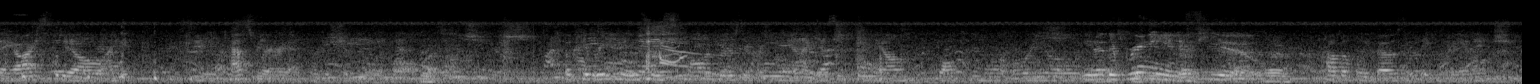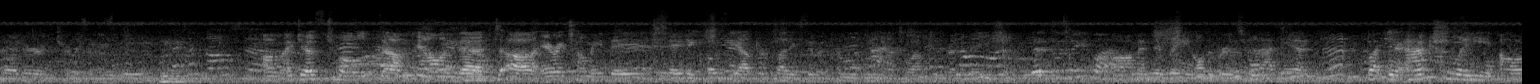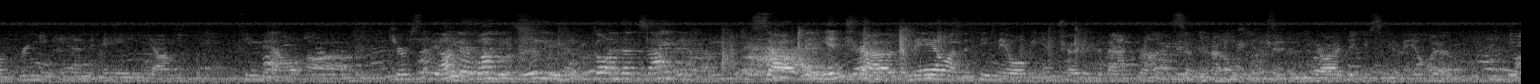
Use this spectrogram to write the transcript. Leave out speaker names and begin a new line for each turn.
They are still, I mean, that's where I think it should be involved.
Right.
But they're bringing in some smaller birds, they're bringing in, I guess, a female Baltimore Oriole. You know, they're bringing in a few, probably those that they can manage better in terms of speed.
Mhm.
Um, I just told um, Alan that uh, Eric told me they say they closed the outdoor flood exhibit permanently now until after the renovation. Um, and they're bringing all the birds from that in. But they're actually um, bringing in a um, female um, curassow.
The other one is really, we go on that side.
So the intro, the male and the female will be introed in the background, so they're not only introed in the yard that you see the male in.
